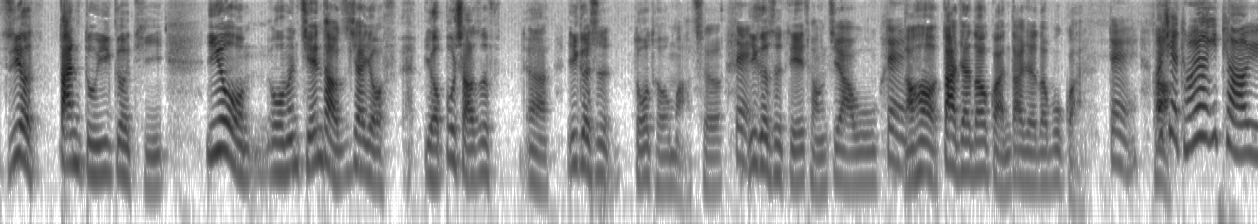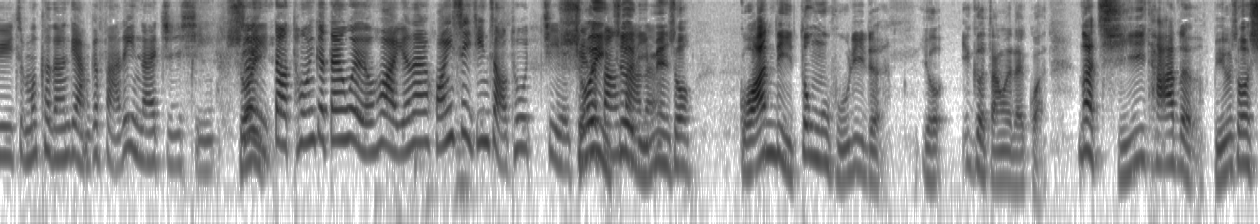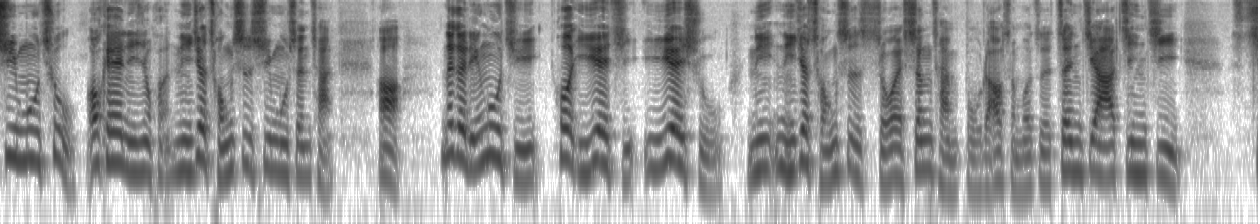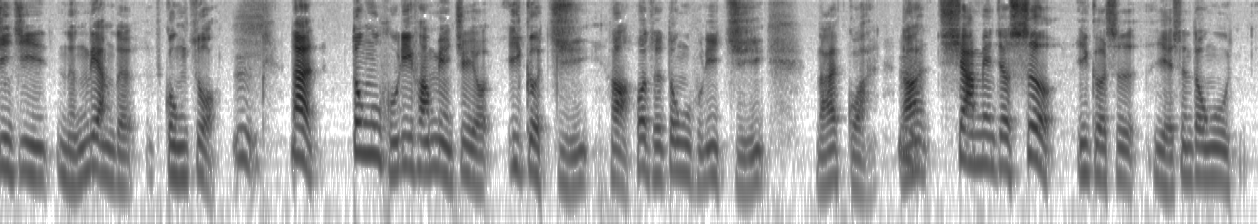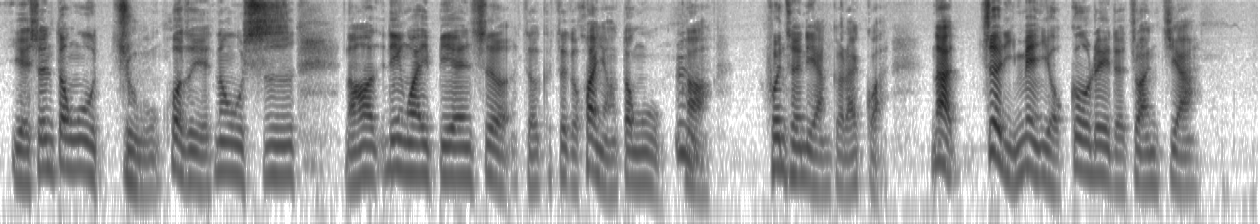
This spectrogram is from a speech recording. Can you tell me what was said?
只有单独一个题，因为我我们检讨之下有有不少是呃，一个是多头马车，对。一个是叠床架屋，对。然后大家都管，大家都不管，对，而且同样一条鱼，怎么可能两个法令来执行？所以到同一个单位的话，原来黄医师已经找出解决所以这里面说管理动物福利的有一个单位来管，那其他的比如说畜牧处，OK，你就你就从事畜牧生产。啊，那个林务局或渔业局、渔业署，你你就从事所谓生产捕捞什么之增加经济经济能量的工作，嗯，那动物福利方面就有一个局啊，或者动物福利局来管，然后下面就设一个是野生动物野生动物组或者野生动物师，然后另外一边设这个这个豢养动物啊，分成两个来管。那这里面有各类的专家，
